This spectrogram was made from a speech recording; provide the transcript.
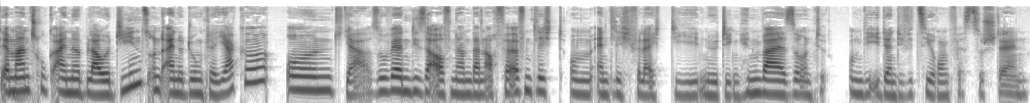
Der Mann trug eine blaue Jeans und eine dunkle Jacke und ja, so werden diese Aufnahmen dann auch veröffentlicht, um endlich vielleicht die nötigen Hinweise und um die Identifizierung festzustellen.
